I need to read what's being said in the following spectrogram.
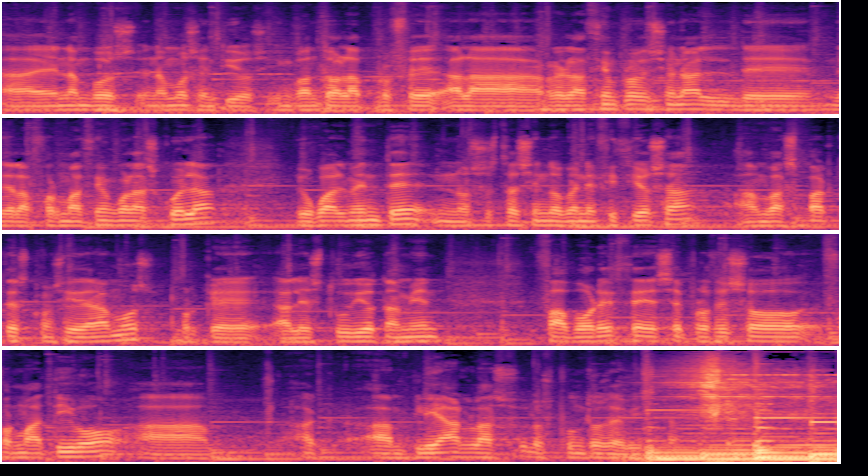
eh, en ambos, en ambos sentidos. En cuanto a la, relación profesional de, la formación con la escuela, igualmente nos está siendo beneficiosa, ambas partes consideramos, porque al estudio también favorece ese proceso formativo a, ampliar los puntos de vista.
